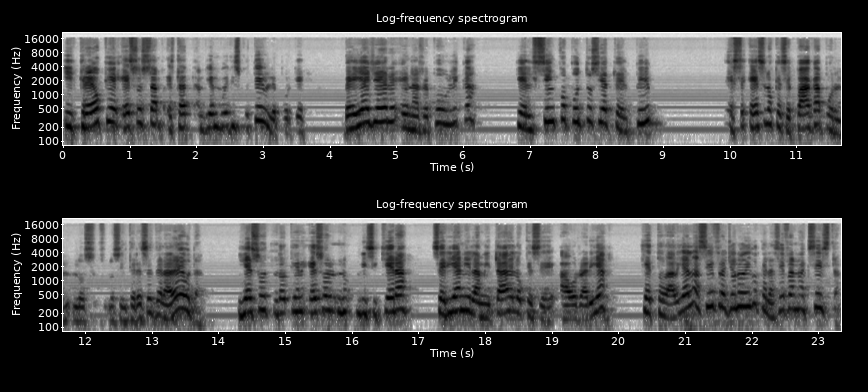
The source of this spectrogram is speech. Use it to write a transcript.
Y creo que eso está, está también muy discutible, porque veía ayer en la República que el 5.7 del PIB es, es, lo que se paga por los, los intereses de la deuda y eso no tiene, eso ni siquiera sería ni la mitad de lo que se ahorraría, que todavía las cifras, yo no digo que las cifras no existan,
